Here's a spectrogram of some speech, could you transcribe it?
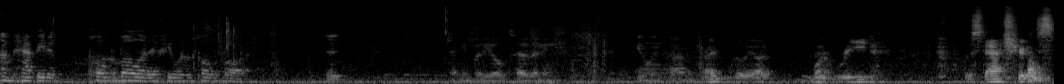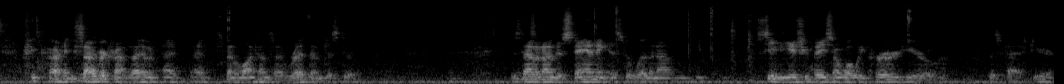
I'm happy to pull the bullet if you wanna pull the bullet. It, anybody else have any feelings on it? I really, I want to read the statutes regarding cybercrimes. I haven't, I, I've spent a long time since I've read them, just to, just have an understanding as to whether or not we see the issue based on what we've heard here over this past year.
